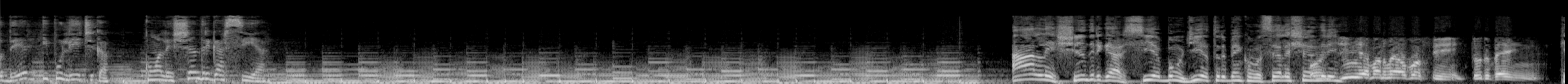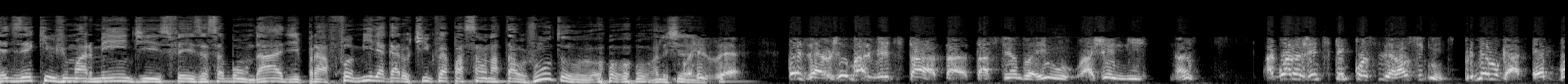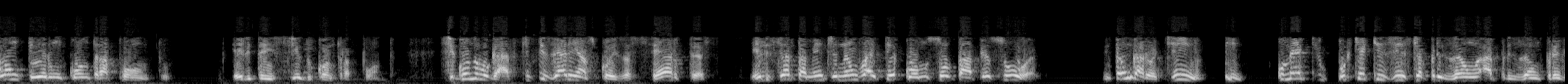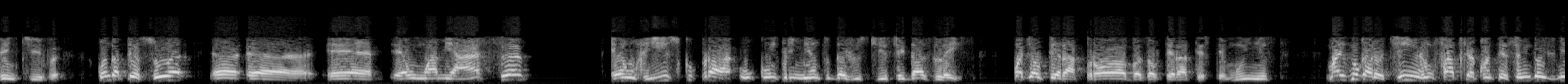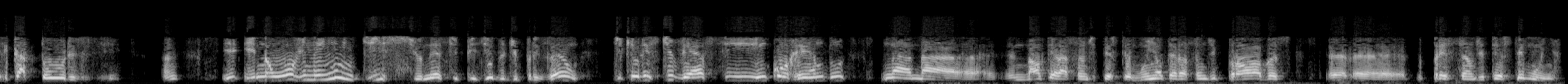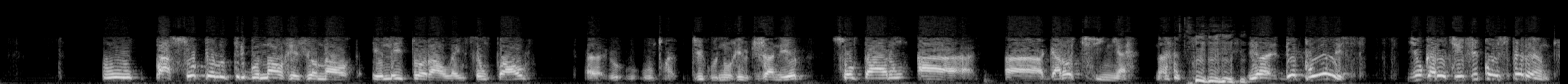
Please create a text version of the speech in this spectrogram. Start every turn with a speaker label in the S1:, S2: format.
S1: Poder e Política, com Alexandre Garcia.
S2: Alexandre Garcia, bom dia, tudo bem com você, Alexandre?
S3: Bom dia, Manuel Bonfim, tudo bem?
S2: Quer dizer que o Gilmar Mendes fez essa bondade para a família Garotinho que vai passar o Natal junto, Alexandre?
S3: Pois é. Pois é, o Gilmar Mendes está tá, tá sendo aí o, a geni, né? Agora a gente tem que considerar o seguinte, em primeiro lugar, é bom ter um contraponto. Ele tem sido contraponto. Segundo lugar, se fizerem as coisas certas, ele certamente não vai ter como soltar a pessoa. Então, garotinho, como é que, por que, que existe a prisão, a prisão preventiva? Quando a pessoa é, é, é, é uma ameaça, é um risco para o cumprimento da justiça e das leis. Pode alterar provas, alterar testemunhas, mas no garotinho é um fato que aconteceu em 2014. Né? E, e não houve nenhum indício nesse pedido de prisão de que ele estivesse incorrendo na, na, na alteração de testemunha, alteração de provas, é, é, pressão de testemunha. O, passou pelo Tribunal Regional Eleitoral lá em São Paulo, uh, o, o, digo no Rio de Janeiro, soltaram a, a garotinha. Né? e, depois, e o garotinho ficou esperando.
